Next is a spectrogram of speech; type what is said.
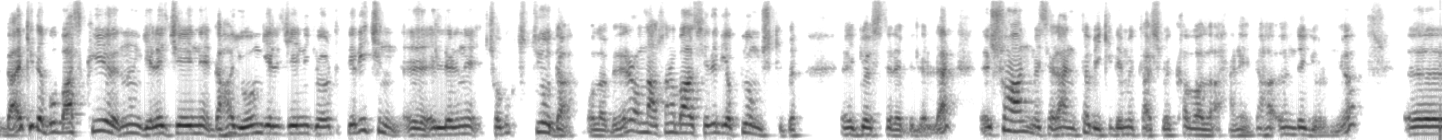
belki de bu baskının geleceğini, daha yoğun geleceğini gördükleri için e, ellerini çabuk tutuyor da olabilir. Ondan sonra bazı şeyler yapıyormuş gibi e, gösterebilirler. E, şu an mesela hani tabii ki Demirtaş ve Kavala hani daha önde görünüyor. E,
